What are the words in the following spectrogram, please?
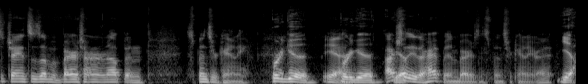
the chances of a bear turning up in Spencer County? Pretty good. Yeah. Pretty good. Actually, Yep. there have been bears in Spencer County, right? Yeah,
